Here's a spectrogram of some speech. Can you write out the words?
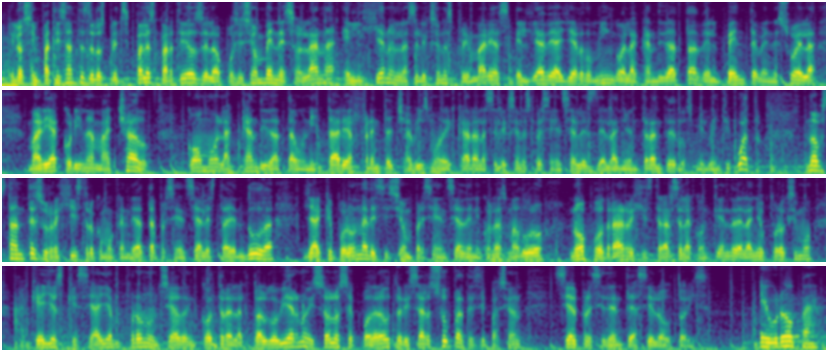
Y los simpatizantes de los principales partidos de la oposición venezolana eligieron en las elecciones primarias el día de ayer domingo a la candidata del 20 Venezuela, María Corina Machado, como la candidata unitaria frente al chavismo de cara a las elecciones presidenciales del año entrante 2024. No obstante, su registro como candidata presidencial está en duda, ya que por una decisión presidencial de Nicolás Maduro no podrá registrarse la contienda del año próximo aquellos que se hayan pronunciado en contra del actual gobierno y solo se podrá autorizar su participación si el presidente así lo autoriza. Europa.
